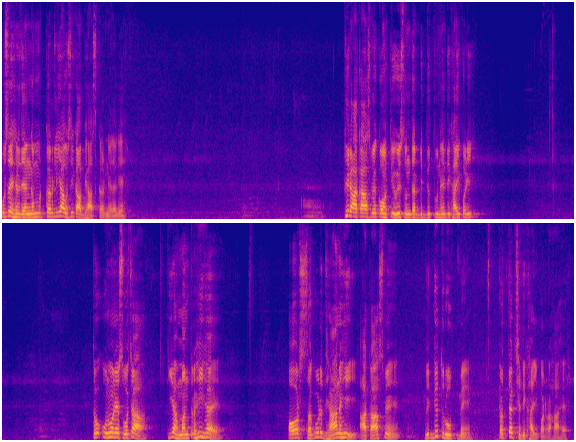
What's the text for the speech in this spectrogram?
उसे हृदयंगम कर लिया, उसी का अभ्यास करने लगे। फिर आकाश में पहुँचती हुई सुंदर विद्युत उन्हें दिखाई पड़ी। तो उन्होंने सोचा कि यह मंत्र ही है और सगुण ध्यान ही आकाश में विद्युत रूप में प्रत्यक्ष दिखाई पड़ रहा है।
